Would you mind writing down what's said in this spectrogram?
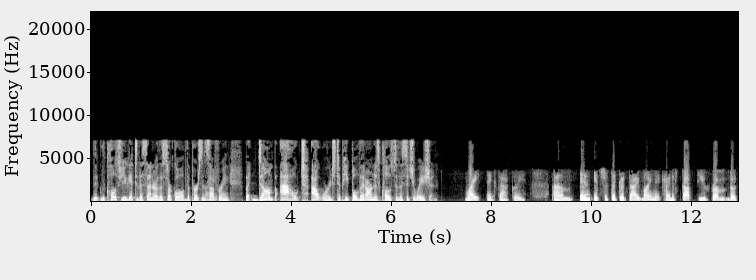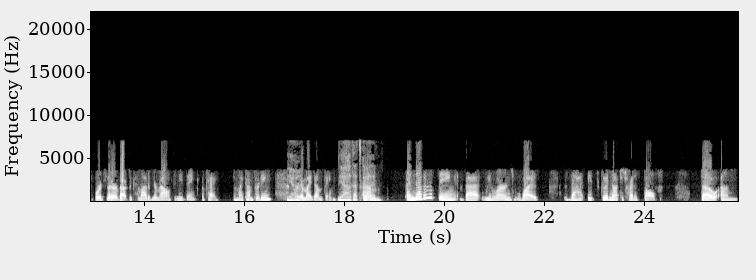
the, the closer you get to the center of the circle of the person suffering, but dump out outwards to people that aren't as close to the situation. Right, exactly. Um, and it's just a good guideline. It kind of stops you from those words that are about to come out of your mouth and you think, okay, am I comforting Yeah. or am I dumping? Yeah, that's good. Um, Another thing that we learned was that it's good not to try to solve. So, um,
